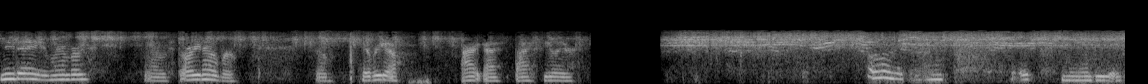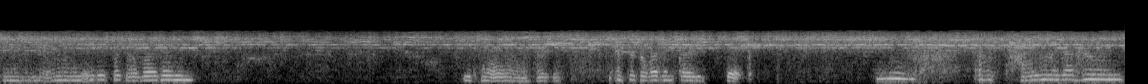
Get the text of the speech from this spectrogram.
New day, remember? So, starting over. So, here we go. Alright, guys. Bye. See you later. Alright, guys. It's Mandy again, and it is like 11... Okay, it's like 11.36. I was tired when I got home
